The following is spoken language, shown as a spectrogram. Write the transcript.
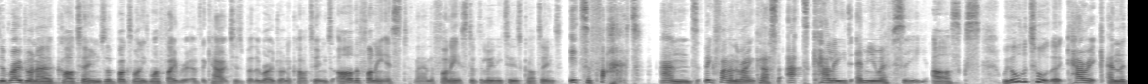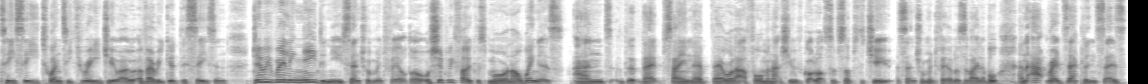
The Roadrunner cartoons, Bugs Bunny's my favourite of the characters, but the Roadrunner cartoons are the funniest. They're the funniest of the Looney Tunes cartoons. It's a fact. And big fan of the Rantcast at Khalid MUFC asks, with all the talk that Carrick and the TC23 duo are very good this season, do we really need a new central midfielder or should we focus more on our wingers? And they're saying they're, they're all out of form and actually we've got lots of substitute central midfielders available. And at Red Zeppelin says,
